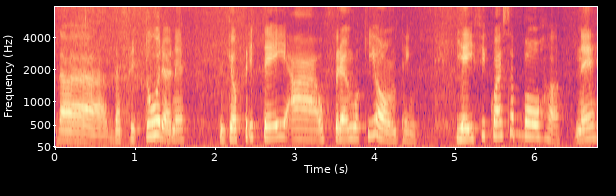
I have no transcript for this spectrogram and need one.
da, da fritura, né? Porque eu fritei a, o frango aqui ontem. E aí ficou essa borra, né?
